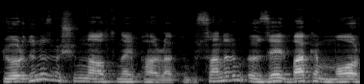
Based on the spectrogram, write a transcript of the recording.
gördünüz mü şunun altında parlaktı. Bu sanırım özel bakın mor.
